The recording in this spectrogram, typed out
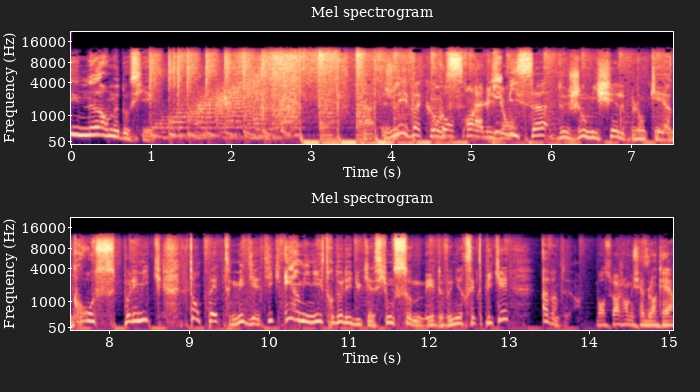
énorme dossier. Ah, les vacances à Ibiza de Jean-Michel Blanquer. Grosse polémique, tempête médiatique et un ministre de l'Éducation sommé de venir s'expliquer à 20h. Bonsoir Jean-Michel Blanquer.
